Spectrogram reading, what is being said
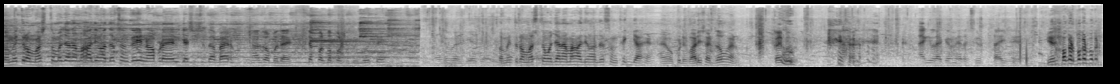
તો મિત્રો, મસ્ત મજાના મહાદેવના દર્શન કરીને આપણે આવી ગયા છીએ સીધા બહાર. જો બધાય ચપ્પલ બપ્પલ બધું ગોતે. તો મિત્રો મસ્ત મજાના મહાદેવના દર્શન થઈ ગયા છે. હવે આપણે વાડી સાઈડ જવું છે ને. કઈ? આગલા કેમેરા શૂટ થાય છે. યસ, પકડ પકડ પકડ.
